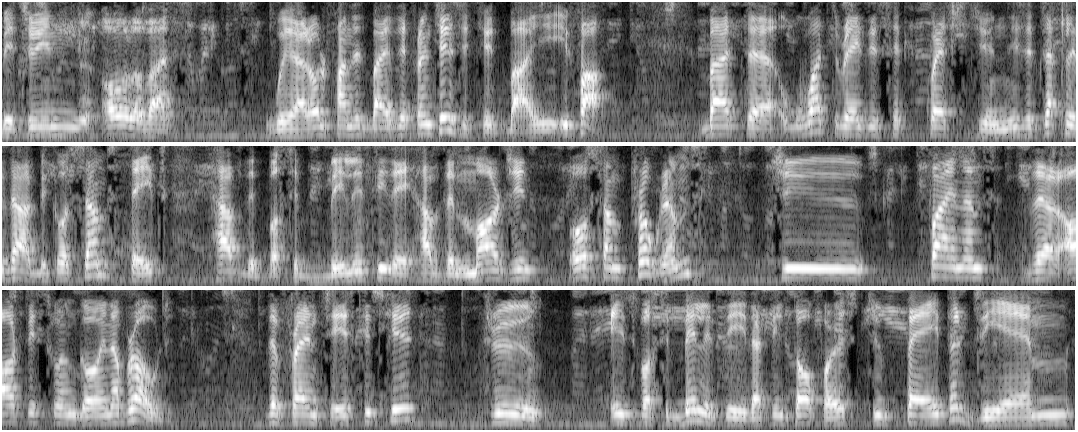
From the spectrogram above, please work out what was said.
between all of us. We are all funded by the French Institute, by IFA. But uh, what raises a question is exactly that, because some states have the possibility, they have the margin, or some programs to finance their artists when going abroad. The French Institute, through its possibility that it offers to pay per diem,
